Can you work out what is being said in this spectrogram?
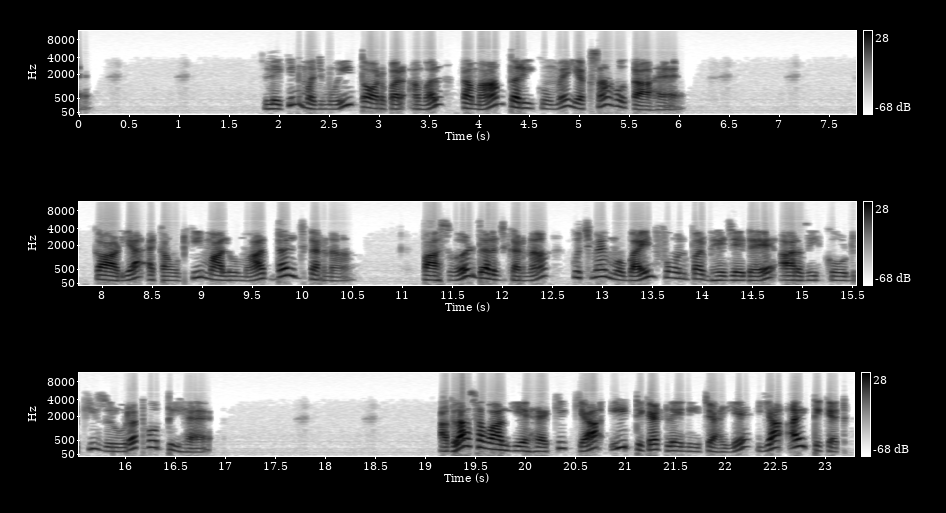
लेकिन मजमुई तौर पर अमल तमाम तरीकों में यकसा होता है। कार्ड या अकाउंट की मालूमात दर्ज करना। पासवर्ड दर्ज करना कुछ में मोबाइल फ़ोन पर भेजे गए आरजी कोड की ज़रूरत होती है। अगला सवाल ये है कि क्या ई टिकट लेनी चाहिए या आई टिकट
